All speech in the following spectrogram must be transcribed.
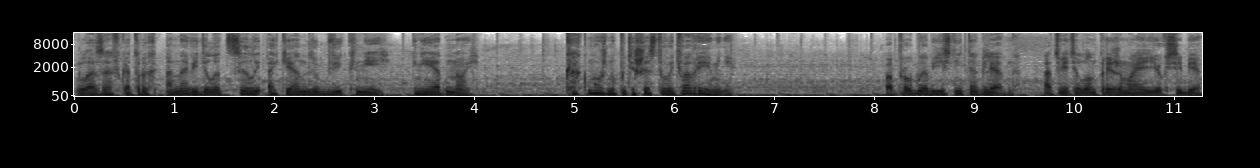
Глаза, в которых она видела целый океан любви к ней — к ней одной. Как можно путешествовать во времени? «Попробуй объяснить наглядно», — ответил он, прижимая ее к себе.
